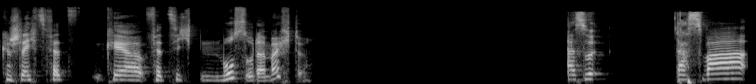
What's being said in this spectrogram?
Geschlechtsverkehr verzichten muss oder möchte? Also, das war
